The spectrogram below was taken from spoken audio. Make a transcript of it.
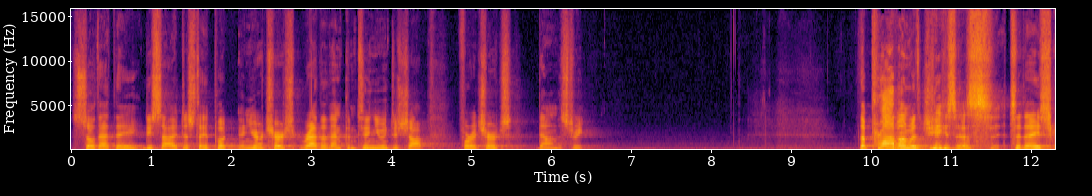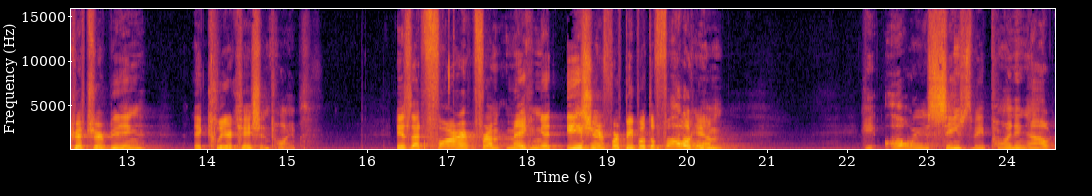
so that they decide to stay put in your church rather than continuing to shop for a church down the street. The problem with Jesus, today's scripture being a clear case in point, is that far from making it easier for people to follow him, he always seems to be pointing out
